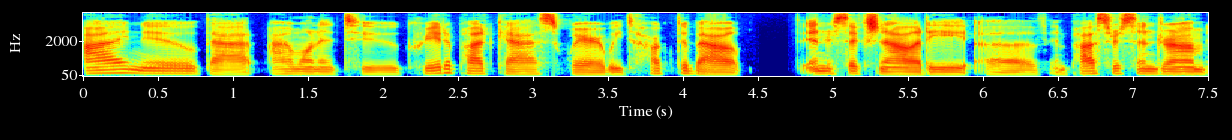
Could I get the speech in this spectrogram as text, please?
I knew that I wanted to create a podcast where we talked about the intersectionality of imposter syndrome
